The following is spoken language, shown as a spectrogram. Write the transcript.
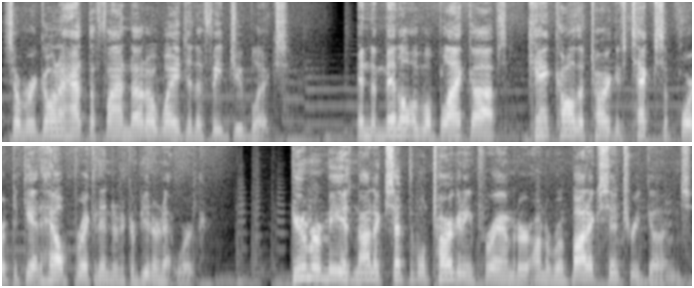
so we're gonna have to find another way to defeat Juiblex. In the middle of a Black Ops, can't call the target's tech support to get help breaking into the computer network. Humor me is not acceptable targeting parameter on the robotic sentry guns.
